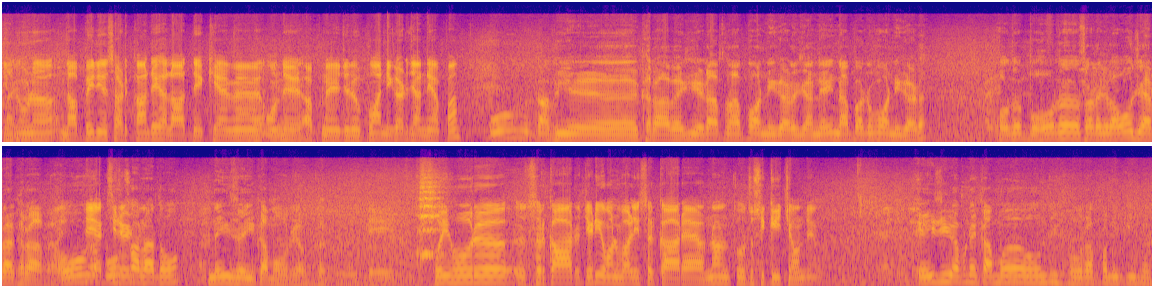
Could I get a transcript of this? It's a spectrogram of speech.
ਜਿਵੇਂ ਹੁਣ ਨਾਭੇ ਦੀਆਂ ਸੜਕਾਂ ਦੇ ਹਾਲਾਤ ਦੇਖਿਆ ਮੈਂ ਉਹਦੇ ਆਪਣੇ ਜਦੋਂ ਭਵਾਨੀਗੜ੍ਹ ਜਾਂਦੇ ਆਪਾਂ। ਉਹ ਕਾਫੀ ਅਹ, ਖਰਾਬ ਹੈ ਜੀ ਜਿਹੜਾ ਆਪਣਾ ਭਵਾਨੀਗੜ੍ਹ ਜਾਂਦੇ ਹਾਂ ਜੀ ਨਾਭਾ ਤੋਂ ਭਵਾਨੀਗੜ੍ਹ। ਉਹ ਤਾਂ ਬਹੁਤ ਸੜਕ ਦਾ ਉਹ ਜ਼ਿਆਦਾ ਖਰਾਬ ਹੈ। ਉਹ ਤੇ ਬਹੁਤ accident- ਸਾਲਾਂ ਤੋਂ ਨਹੀਂ ਸਹੀ ਕੰਮ ਹੋ ਰਿਹਾ ਉੱਧਰ। ਤੇ ਕੋਈ ਹੋਰ ਸਰਕਾਰ ਜਿਹੜੀ ਆਉਣ ਵਾਲੀ ਸਰਕਾਰ ਹੈ ਉਹਨਾਂ ਨੂੰ ਤੋਂ ਤੁਸੀਂ ਕੀ ਚਾਹੁੰਦੇ ਹੋ? ਇਹ ਜੀ ਆਪਣੇ ਕੰਮ ਹੋਣ ਜੀ ਹੋਰ ਆਪਾਂ ਨੇ ਕੀ ਬਸ।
